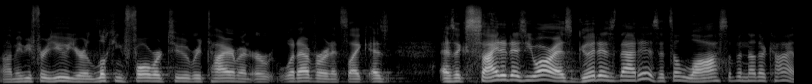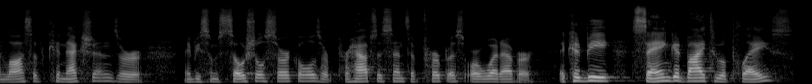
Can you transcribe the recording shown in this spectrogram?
Uh, maybe for you, you're looking forward to retirement or whatever, and it's like, as, as excited as you are, as good as that is, it's a loss of another kind loss of connections or maybe some social circles or perhaps a sense of purpose or whatever. It could be saying goodbye to a place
